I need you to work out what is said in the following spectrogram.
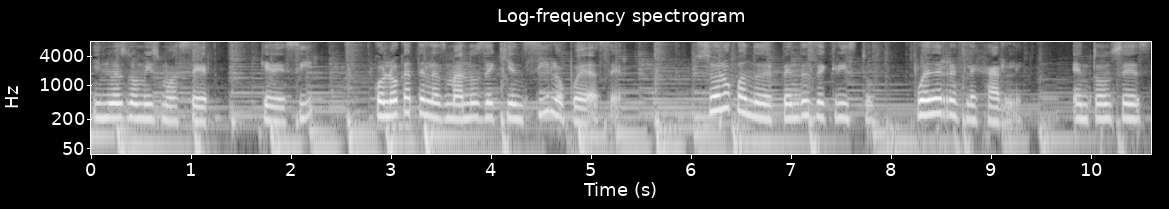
y no es lo mismo hacer que decir, colócate en las manos de quien sí lo puede hacer. Solo cuando dependes de Cristo puedes reflejarle. Entonces,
